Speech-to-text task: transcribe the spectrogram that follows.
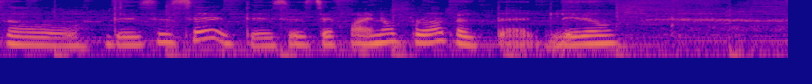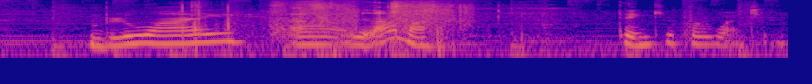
so this is it. This is the final product that little blue eye uh, llama. Thank you for watching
